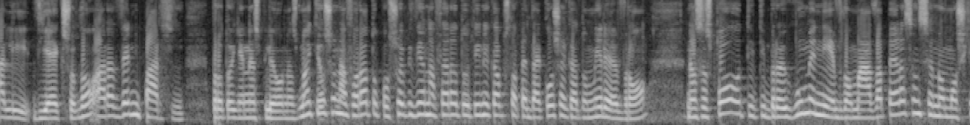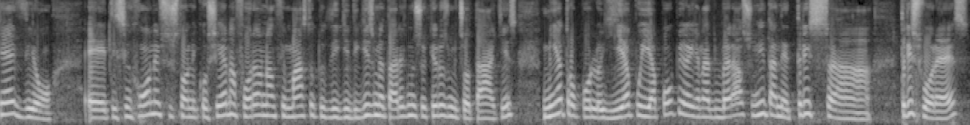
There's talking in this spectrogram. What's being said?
άλλη διέξοδο. Άρα δεν υπάρχει πρωτογενές πλεόνασμα. Και όσον αφορά το ποσό, επειδή αναφέρατε ότι είναι κάπου στα 500 εκατομμύρια ευρώ, να σας πω ότι την προηγούμενη εβδομάδα πέρασαν σε νομοσχέδιο ε, της συγχώνευσης των 21 φορέων, αν θυμάστε, του διοικητικής μεταρρύθμισης ο κ. Μητσοτάκης, μια τροπολογία που η απόπειρα για να την περάσουν ήταν τρεις φορές.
